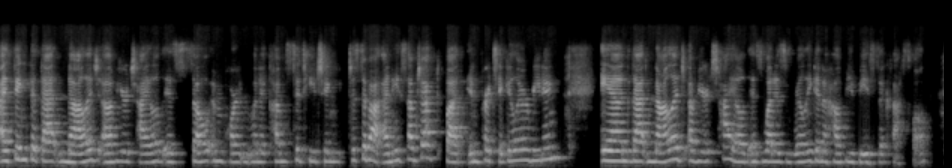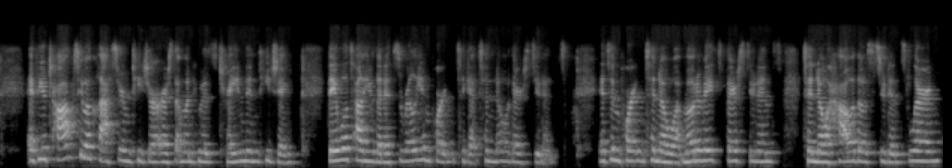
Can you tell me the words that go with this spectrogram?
I think that that knowledge of your child is so important when it comes to teaching just about any subject, but in particular reading. And that knowledge of your child is what is really going to help you be successful. If you talk to a classroom teacher or someone who is trained in teaching, they will tell you that it's really important to get to know their students. It's important to know what motivates their students, to know how those students learn,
